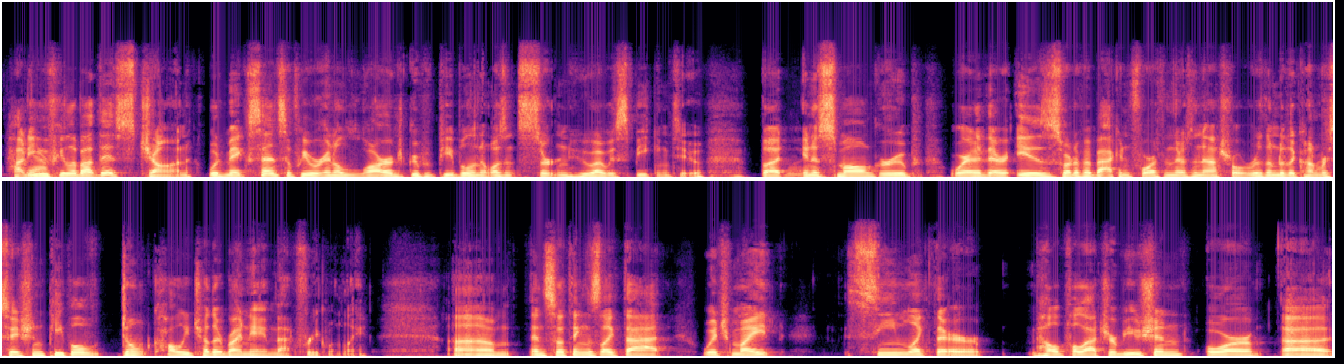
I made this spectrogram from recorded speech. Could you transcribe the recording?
how do Yeah. you feel about this, John? Would make sense if we were in a large group of people and it wasn't certain who I was speaking to. But in a small group where there is sort of a back and forth and there's a natural rhythm to the conversation, people don't call each other by name that frequently. Um, and so things like that, which might seem like they're helpful attribution or uh,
